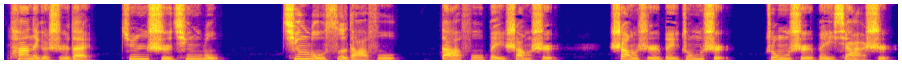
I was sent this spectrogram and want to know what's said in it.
他那个时代，军食清禄，清禄四大夫，大夫被上士，上士被中士，中士被下士，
